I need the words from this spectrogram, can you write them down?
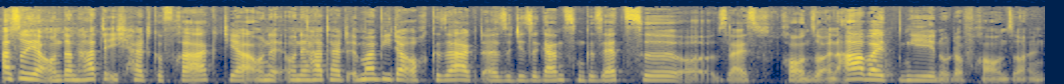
Achso, ja, und dann hatte ich halt gefragt, ja, und er, und er hat halt immer wieder auch gesagt, also diese ganzen Gesetze, sei es Frauen sollen arbeiten gehen oder Frauen sollen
